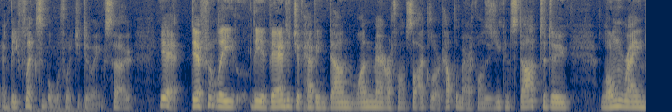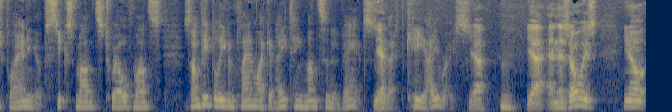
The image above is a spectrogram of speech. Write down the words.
and be flexible with what you're doing. So, yeah, definitely the advantage of having done one marathon cycle or a couple of marathons is you can start to do long range planning of six months, 12 months. Some people even plan like an 18 months in advance Yeah. for that key A race. Yeah. Yeah, and there's always, you know,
